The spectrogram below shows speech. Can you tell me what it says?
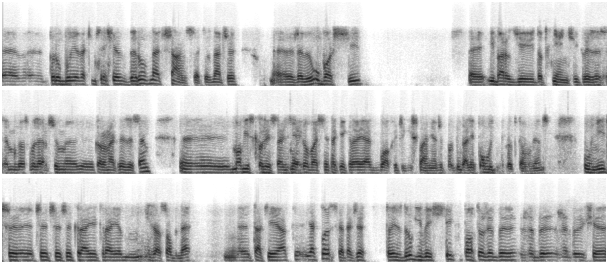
e, próbuje w jakimś sensie wyrównać szanse, to znaczy, e, żeby ubożsi i bardziej dotknięci kryzysem gospodarczym, koronakryzysem, mogli skorzystać z niego właśnie takie kraje jak Włochy, czy Hiszpania, czy Portugalia, południe, krótko mówiąc, Unii, czy, czy, czy, czy kraje, kraje mniej zasobne, takie jak, jak Polska. Także to jest drugi wyścig po to, żeby, żeby, żeby się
